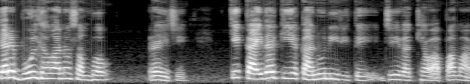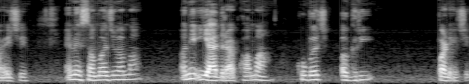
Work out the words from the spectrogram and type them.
ત્યારે ભૂલ થવાનો સંભવ રહે છે કે કાયદાકીય કાનૂની રીતે જે વ્યાખ્યાઓ આપવામાં આવે છે એને સમજવામાં અને યાદ રાખવામાં ખૂબ જ અઘરી પડે છે.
